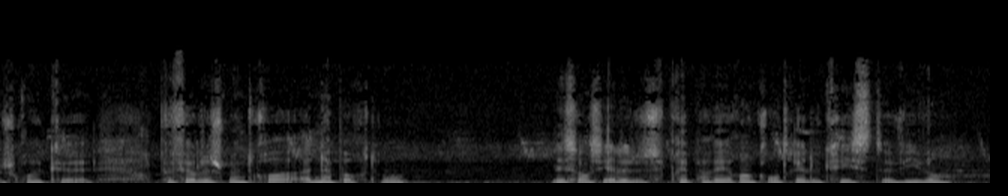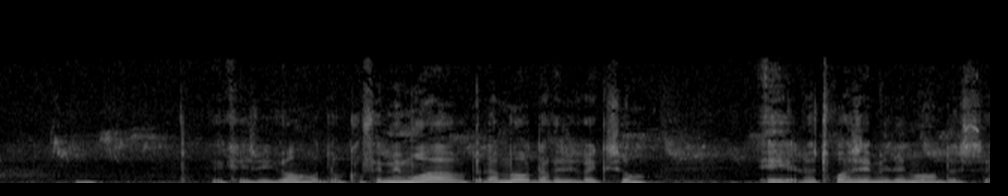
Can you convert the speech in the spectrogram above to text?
je crois que on peut faire le chemin de croix à n'importe où. L'essentiel est de se préparer à rencontrer le Christ vivant. Le Christ vivant, donc on fait mémoire de la mort, de la résurrection. Et le troisième élément de ce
